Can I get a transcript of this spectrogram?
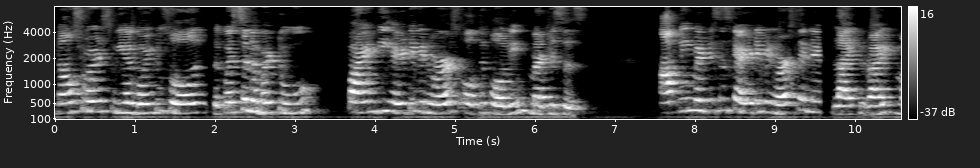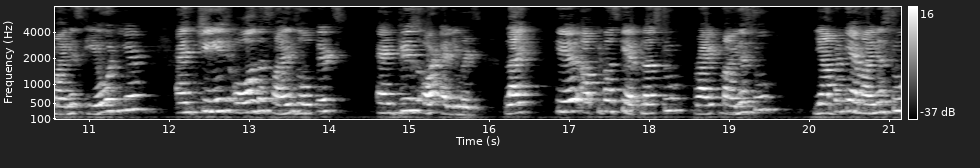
Now students, we are going to solve the question number 2. Find the additive inverse of the following matrices. आपने matrices का additive inverse लेने like write minus a over here and change all the signs of its entries or elements. Like here आपके पास क्या है? Plus two right minus two यहाँ पर क्या है? माइनस टू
